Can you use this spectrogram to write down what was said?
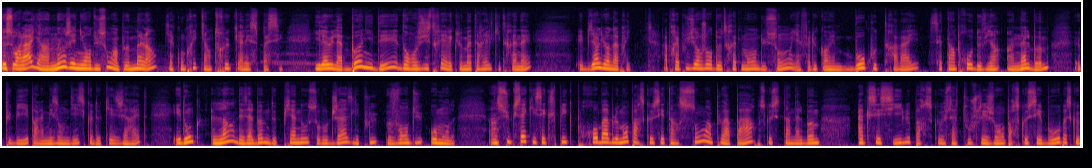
Ce soir-là, il y a un ingénieur du son un peu malin qui a compris qu'un truc allait se passer. Il a eu la bonne idée d'enregistrer avec le matériel qui traînait, et bien lui en a pris. Après plusieurs jours de traitement du son, il a fallu quand même beaucoup de travail. Cette impro devient un album euh, publié par la maison de disques de Keith Jarrett, et donc l'un des albums de piano solo jazz les plus vendus au monde. Un succès qui s'explique probablement parce que c'est un son un peu à part, parce que c'est un album accessible, parce que ça touche les gens, parce que c'est beau, parce que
